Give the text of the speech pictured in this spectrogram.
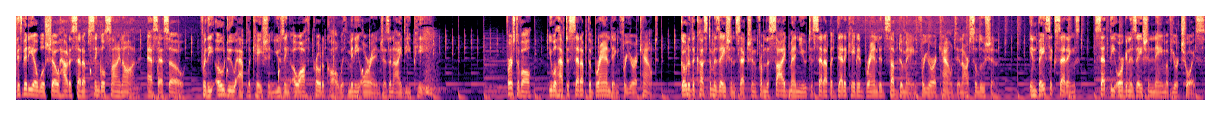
This video will show how to set up Single Sign-On, SSO, for the Odoo application using OAuth protocol with miniOrange as an IDP. First of all, you will have to set up the branding for your account. Go to the customization section from the side menu to set up a dedicated branded subdomain for your account in our solution. In basic settings, set the organization name of your choice.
